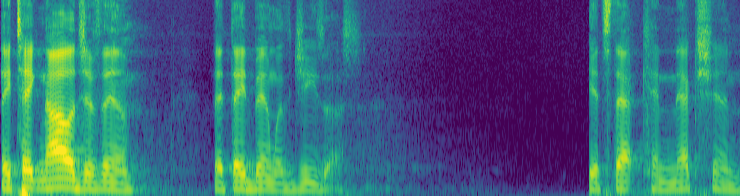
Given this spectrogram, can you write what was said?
They take knowledge of them that they'd been with Jesus. It's that connection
